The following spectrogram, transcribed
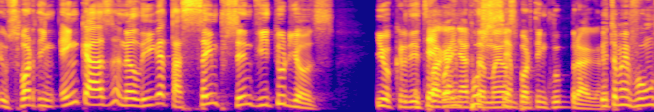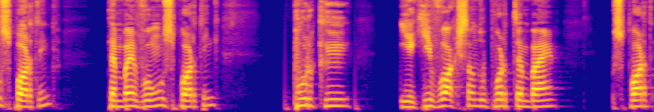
o Sporting em casa na liga está 100% vitorioso. E eu acredito Até que vai ganhar também ao sempre. Sporting Clube de Braga. Eu também vou a um Sporting, também vou a um Sporting, porque, e aqui vou à questão do Porto também, o Sporting,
